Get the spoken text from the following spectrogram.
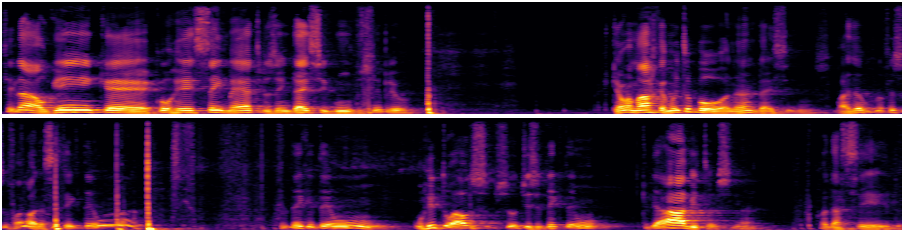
sei lá, alguém quer correr 100 metros em 10 segundos, sempre eu. Que é uma marca muito boa, né? 10 segundos. Mas o professor fala, olha, você tem que ter uma. Você tem que ter um, um ritual sutil, você tem que ter um. criar hábitos, né? Acordar cedo,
